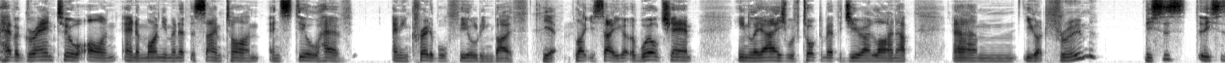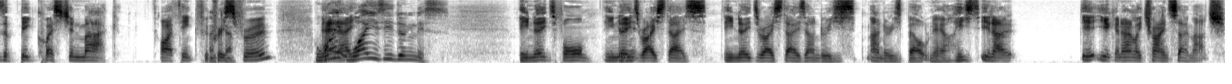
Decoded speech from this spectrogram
have a grand tour on and a monument at the same time and still have an incredible field in both. Yeah. Like you say, you got the world champ in Liège. We've talked about the Giro lineup. Um, you got Froome. This is this is a big question mark, I think, for Chris Froome. Why And why is he doing this? he needs form. He needs race days. He needs race days under his under his belt now. He's you know, y- you can only train so much,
